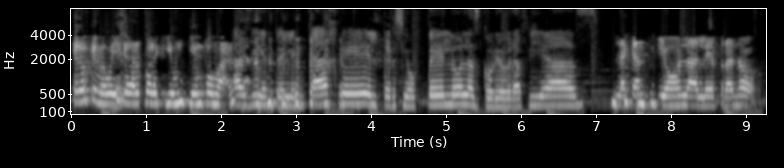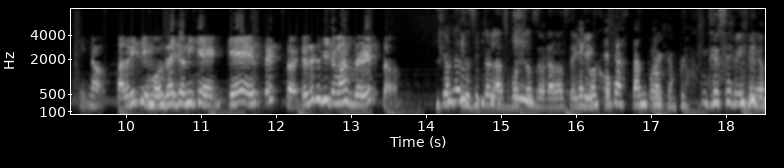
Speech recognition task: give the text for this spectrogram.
creo que me voy a quedar por aquí un tiempo más. Así, entre el encaje, el terciopelo, las coreografías. La canción, la letra, no, no, padrísimo. O sea, yo dije, ¿qué es esto? Yo necesito más de esto. Yo necesito las botas doradas de J por ejemplo, de ese video.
